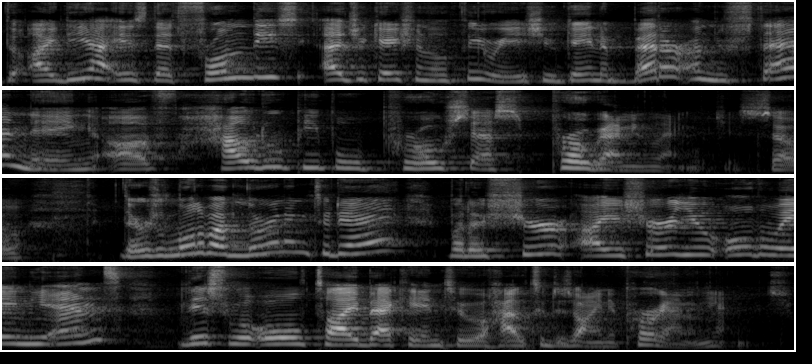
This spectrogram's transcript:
The idea is that from these educational theories, you gain a better understanding of how do people process programming languages. So there's a lot about learning today, but I assure, I assure you all the way in the end, this will all tie back into how to design a programming language.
